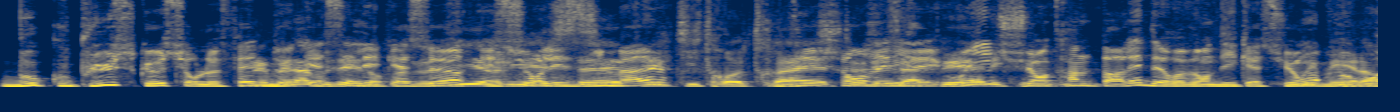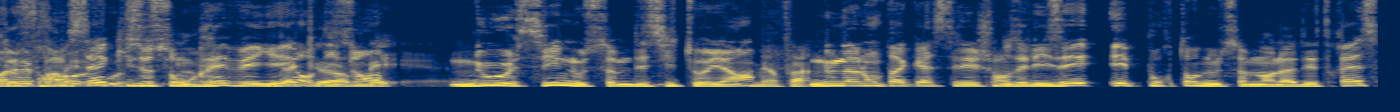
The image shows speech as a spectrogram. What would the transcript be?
beaucoup plus que sur le fait de casser les casseurs et sur les images des Champs-Élysées. Oui, je suis en train de parler des revendications de Français qui se sont réveillés en disant nous aussi, nous sommes des citoyens, nous n'allons pas casser les Champs-Élysées et pourtant nous sommes dans la détresse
